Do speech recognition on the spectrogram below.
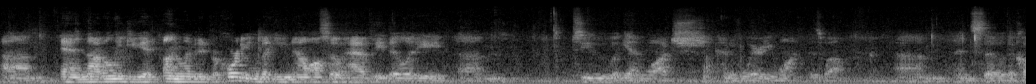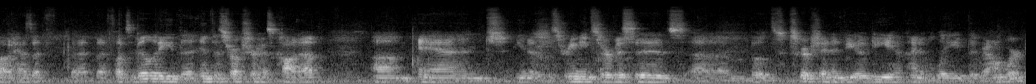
Um, and not only do you get unlimited recording, but you now also have the ability um, to, again, watch kind of where you want as well. Um, and so the cloud has that, that, that, flexibility, the infrastructure has caught up, um, and you know the streaming services, um, both subscription and VOD, have kind of laid the groundwork.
